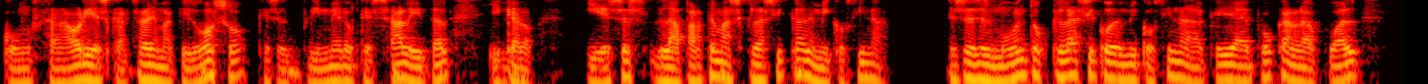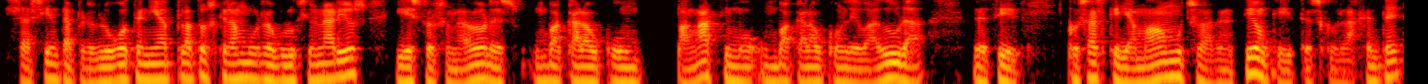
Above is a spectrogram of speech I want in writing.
con zanahoria escarchada y maquilgoso, que es el primero que sale y tal. Y claro, y esa es la parte más clásica de mi cocina. Ese es el momento clásico de mi cocina de aquella época en la cual se asienta, pero luego tenía platos que eran muy revolucionarios y distorsionadores, un bacalao con panácimo, un bacalao con levadura, es decir, cosas que llamaban mucho la atención, que dices que la gente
